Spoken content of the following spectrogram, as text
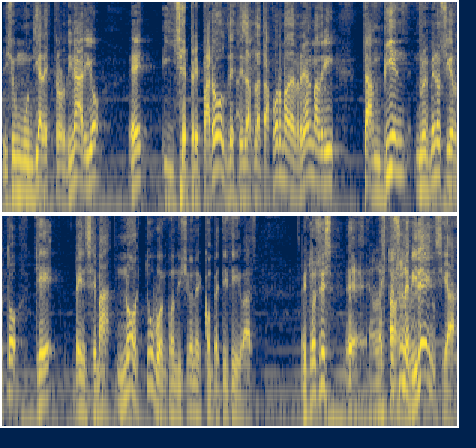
hizo un mundial extraordinario ¿eh? y se preparó desde la plataforma del Real Madrid. También no es menos cierto que Benzema no estuvo en condiciones competitivas. Entonces, eh, esto es una evidencia.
